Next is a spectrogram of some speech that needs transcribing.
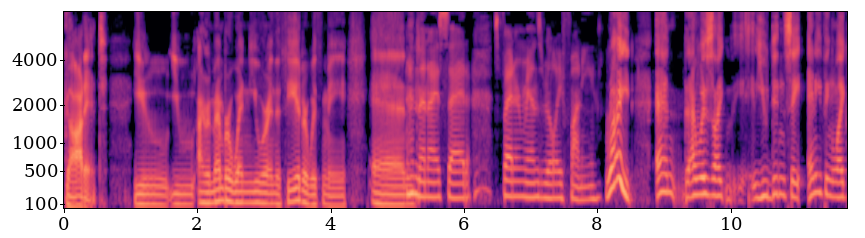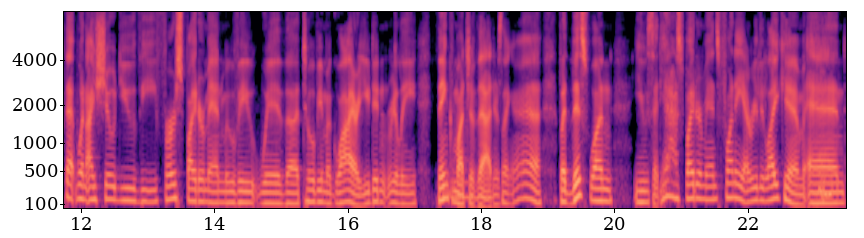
got it. You you I remember when you were in the theater with me and And then I said, Spider Man's really funny. Right. And I was like, you didn't say anything like that when I showed you the first Spider Man movie with uh, Tobey Maguire. You didn't really think much of that. You're just like, eh. But this one, you said, yeah, Spider Man's funny. I really like him. And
